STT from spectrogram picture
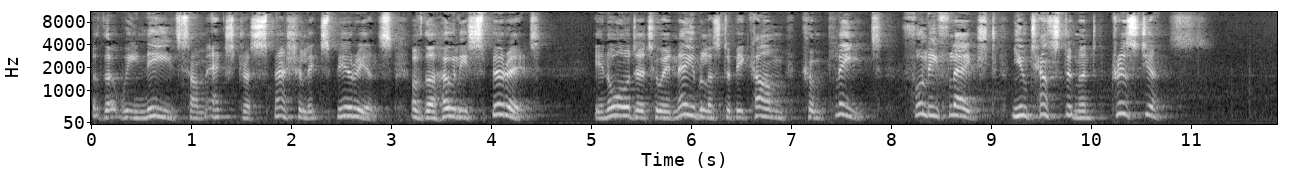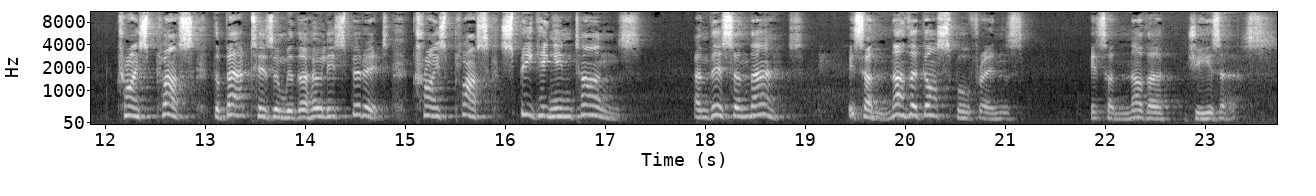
that we need some extra special experience of the Holy Spirit in order to enable us to become complete, fully fledged New Testament Christians. Christ plus the baptism with the Holy Spirit, Christ plus speaking in tongues, and this and that. It's another gospel, friends. It's another Jesus.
